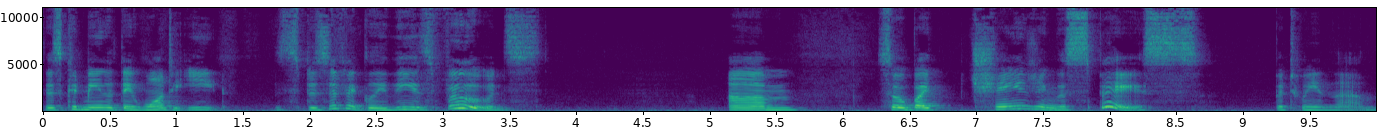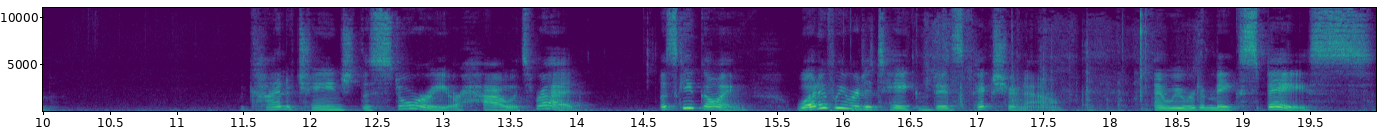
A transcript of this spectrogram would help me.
This could mean that they want to eat specifically these foods. Um, so by changing the space between them, we kind of change the story or how it's read. Let's keep going. What if we were to take this picture now and we were to make space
